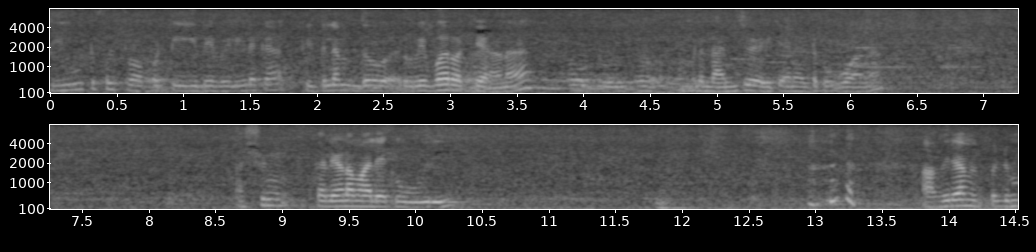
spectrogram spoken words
ബ്യൂട്ടിഫുൾ പ്രോപ്പർട്ടി ഇത് വെളിയിലൊക്കെ കിടിലം എന്തോ റിവറൊക്കെയാണ് നമ്മൾ ലഞ്ച് കഴിക്കാനായിട്ട് പോവുകയാണ് അശ്വിൻ കല്യാണമാലയൊക്കെ ഊരി. അവിരാം ഇപ്പോഴും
